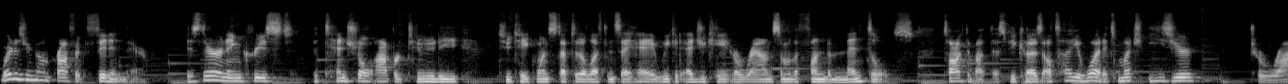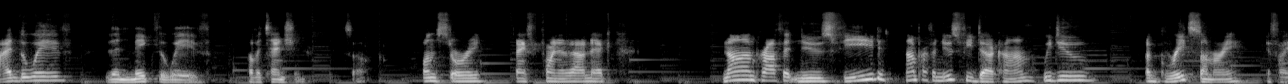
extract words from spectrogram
Where does your nonprofit fit in there? Is there an increased potential opportunity to take one step to the left and say, hey, we could educate around some of the fundamentals? Talked about this because I'll tell you what, it's much easier to ride the wave than make the wave of attention. So, fun story. Thanks for pointing it out, Nick. Nonprofit news feed, nonprofitnewsfeed.com. We do a great summary, if I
